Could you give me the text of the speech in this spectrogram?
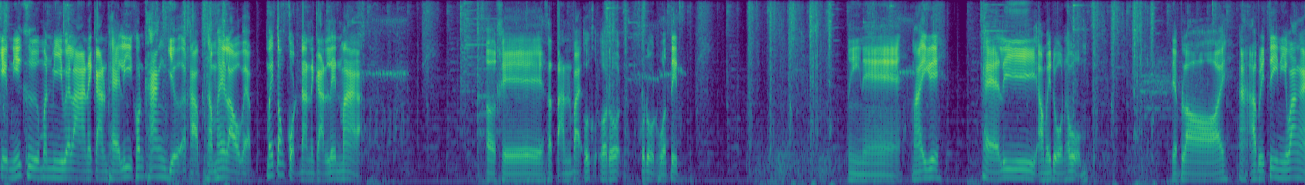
เกมนี้คือมันมีเวลาในการแพรรี่ค่อนข้างเยอะครับทำให้เราแบบไม่ต้องกดดันในการเล่นมากโอเคสตันไปโอ้ยกระโดดกระโดดหัวติด นี่แน่มาอีกดิแพรรี่เอาไม่โดนครับผม เรียบร้อยอะ ability นี้ว่าไง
